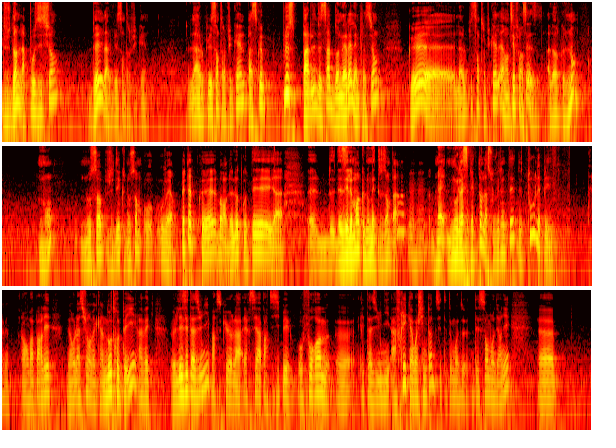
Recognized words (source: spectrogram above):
je donne la position de la République centrafricaine. La République centrafricaine, parce que plus parler de ça donnerait l'impression que euh, la République centrafricaine est anti-française. Alors que non. Non. Nous sommes, je dis que nous sommes ouverts. Peut-être que, bon, de l'autre côté, il y a euh, des éléments que nous ne maîtrisons pas, mhm. mais nous respectons la souveraineté de tous les pays. Très bien. Alors on va parler des relations avec un autre pays, avec euh, les États-Unis, parce que la RCA a participé au forum États-Unis-Afrique à Washington, c'était au mois de décembre dernier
